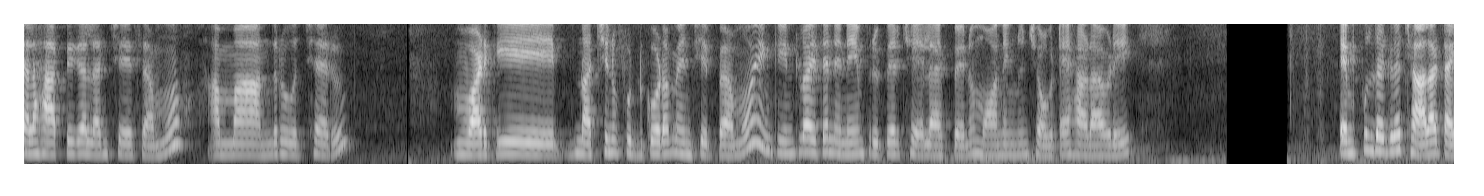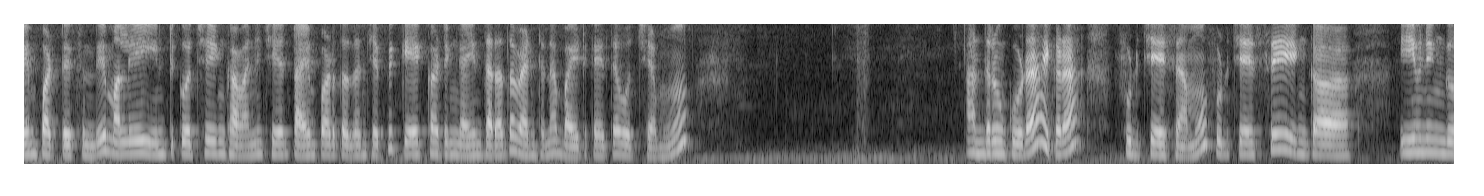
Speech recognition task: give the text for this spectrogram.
చాలా హ్యాపీగా లంచ్ చేసాము. అమ్మ అందరూ వచ్చారు. వాడికి నచ్చిన ఫుడ్ కూడా మేము చెప్పాము. ఇంక ఇంట్లో అయితే నేనేం ప్రిపేర్ చేయలేకపోయాను. మార్నింగ్ నుంచి ఒకటే హడావిడి టెంపుల్ దగ్గర చాలా టైం పట్టేసింది. మళ్ళీ ఇంటికి వచ్చి ఇంకా అవన్నీ చేయ టైం పడుతుందని చెప్పి కేక్ కటింగ్ అయిన తర్వాత వెంటనే బయటకైతే వచ్చాము. అందరం కూడా ఇక్కడ ఫుడ్ చేసాము. ఫుడ్ చేసి ఇంకా ఈవినింగ్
